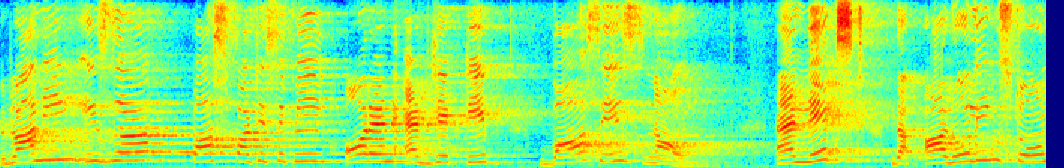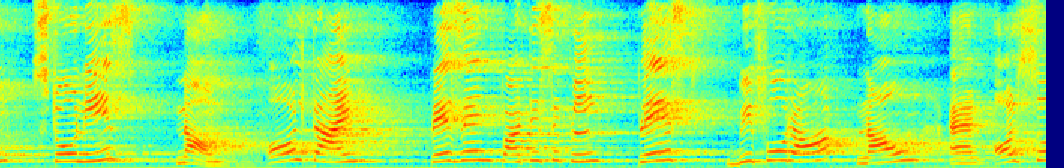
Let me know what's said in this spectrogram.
running is the past participle or an adjective, bus is noun. And next the rolling stone, stone is noun. All time present participle placed before a noun and also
